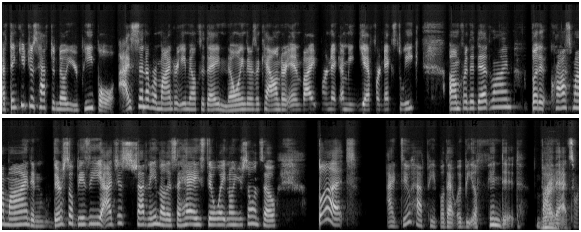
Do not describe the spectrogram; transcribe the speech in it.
I think you just have to know your people. I sent a reminder email today knowing there's a calendar invite for next I mean, yeah, for next week um for the deadline, but it crossed my mind and they're so busy. I just shot an email that said, "Hey, still waiting on your so and so." But I do have people that would be offended by Right. that. So I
